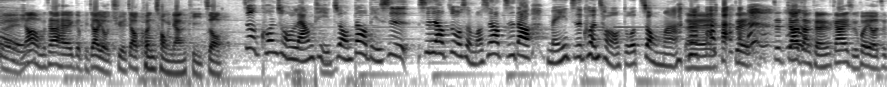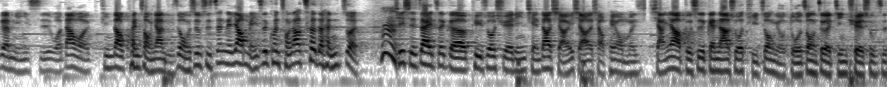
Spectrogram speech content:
对。然后我们再还有一个比较有趣的，叫昆虫量体重。这个昆虫量体重到底是是要做什么？是要知道每一只昆虫有多重吗？对对，这家长可能刚开始会有这个迷失。我当我听到昆虫量体重，我是不是真的要每一只昆虫要测得很准？嗯，其实在这个譬如说学龄前到小一、小二小朋友，我们想要不是跟他说体重有多重这个精确数字，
